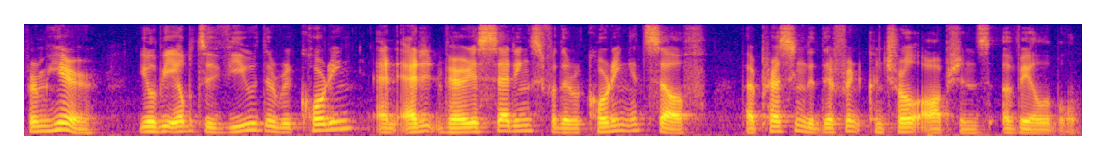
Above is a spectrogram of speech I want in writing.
From here, you'll be able to view the recording and edit various settings for the recording itself by pressing the different control options available.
